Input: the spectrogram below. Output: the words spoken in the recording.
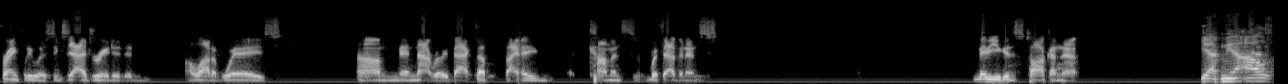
frankly, was exaggerated in a lot of ways um, and not really backed up by comments with evidence. Maybe you could just talk on that. Yeah, I mean, I'll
